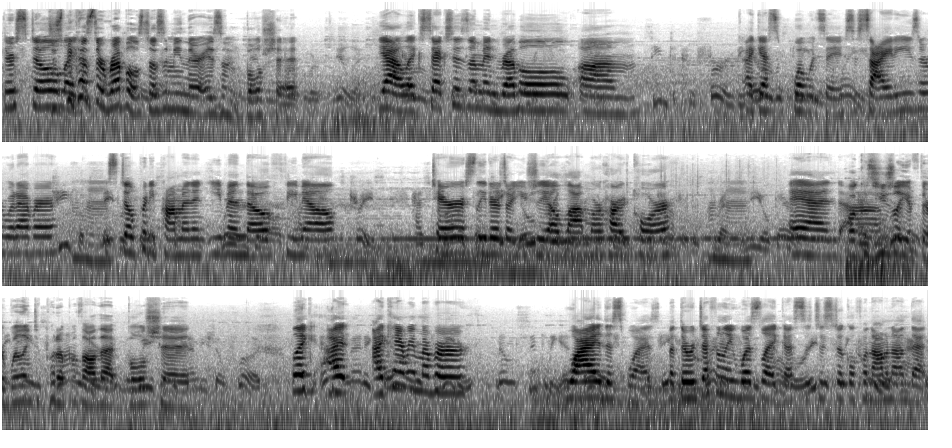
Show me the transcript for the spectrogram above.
There's still Just like because they're rebels doesn't mean there isn't bullshit. yeah, like sexism in rebel um I guess what would say societies or whatever is still pretty prominent even though female terrorist leaders are usually a lot more hardcore. And Well, because um, usually if they're willing to put up with all that bullshit, like I I can't remember why this was, but there definitely was like a statistical phenomenon that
